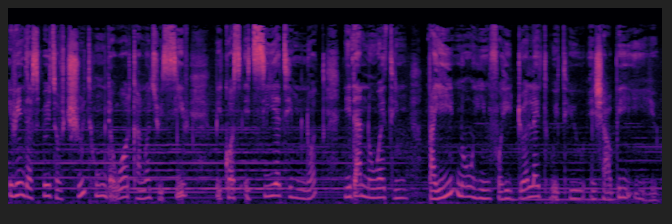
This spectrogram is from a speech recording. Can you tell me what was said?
Even the Spirit of truth, whom the world cannot receive, because it seeth him not, neither knoweth him, but ye know him, for he dwelleth with you and shall be in you.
